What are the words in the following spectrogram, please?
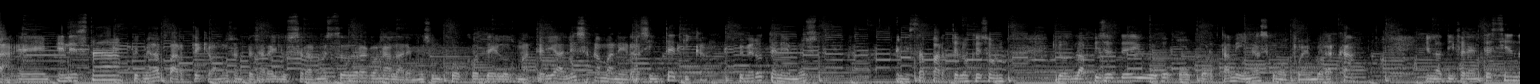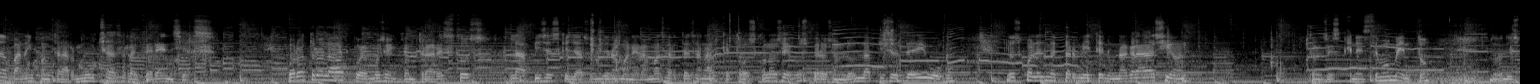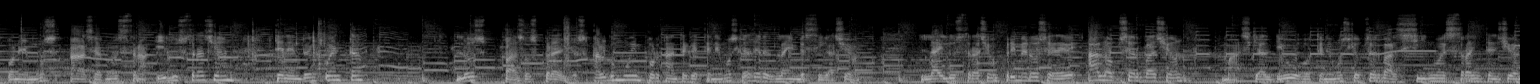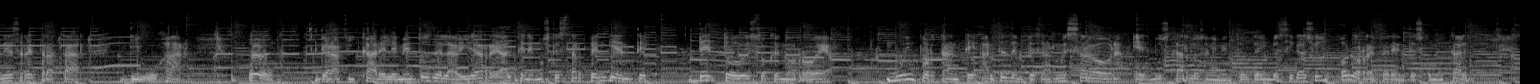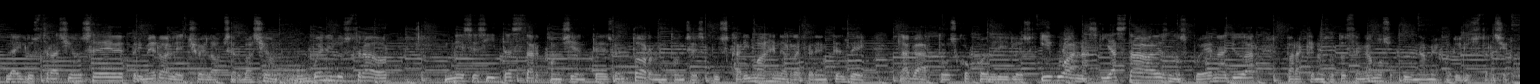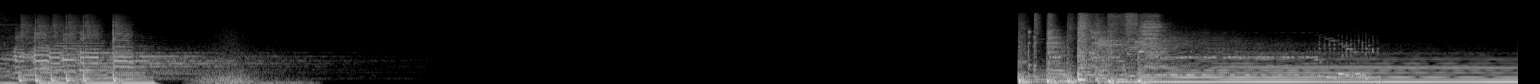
En esta primera parte que vamos a empezar a ilustrar nuestro dragón hablaremos un poco de los materiales a manera sintética. Primero tenemos en esta parte lo que son los lápices de dibujo o portaminas como pueden ver acá. En las diferentes tiendas van a encontrar muchas referencias. Por otro lado podemos encontrar estos lápices que ya son de una manera más artesanal que todos conocemos, pero son los lápices de dibujo, los cuales me permiten una gradación. Entonces en este momento nos disponemos a hacer nuestra ilustración teniendo en cuenta los pasos previos. Algo muy importante que tenemos que hacer es la investigación. La ilustración primero se debe a la observación más que al dibujo. Tenemos que observar si nuestra intención es retratar, dibujar o graficar elementos de la vida real, tenemos que estar pendiente de todo esto que nos rodea. Muy importante antes de empezar nuestra obra es buscar los elementos de investigación o los referentes como tal. La ilustración se debe primero al hecho de la observación. Un buen ilustrador necesita estar consciente de su entorno, entonces buscar imágenes referentes de lagartos, cocodrilos, iguanas y hasta aves nos pueden ayudar para que nosotros tengamos una mejor ilustración.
